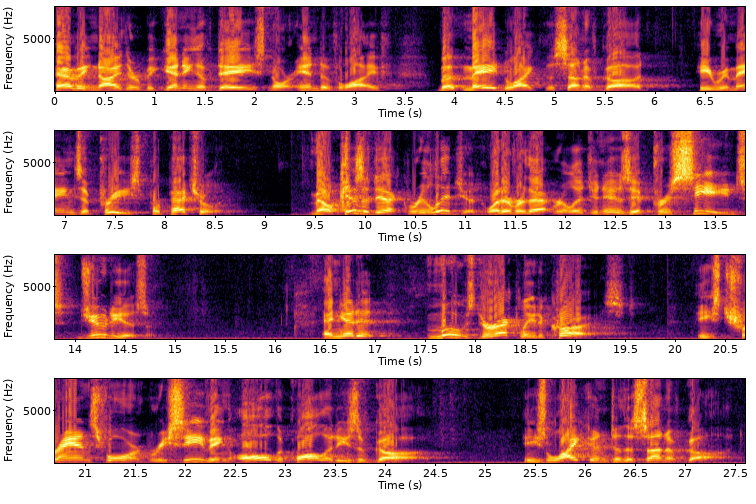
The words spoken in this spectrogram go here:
having neither beginning of days nor end of life, but made like the Son of God, he remains a priest perpetually. Melchizedek religion, whatever that religion is, it precedes Judaism and yet it moves directly to Christ. He's transformed, receiving all the qualities of God. He's likened to the Son of God.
